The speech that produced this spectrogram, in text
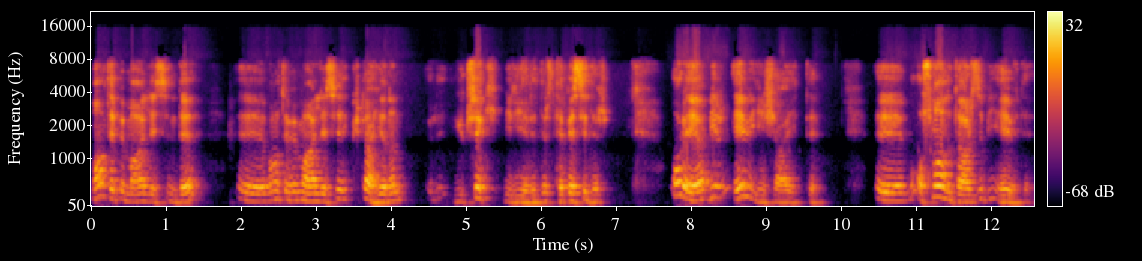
Maltepe Mahallesi'nde, e, Maltepe Mahallesi Kütahya'nın yüksek bir yeridir, tepesidir. Oraya bir ev inşa etti. E, bu Osmanlı tarzı bir evdi.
